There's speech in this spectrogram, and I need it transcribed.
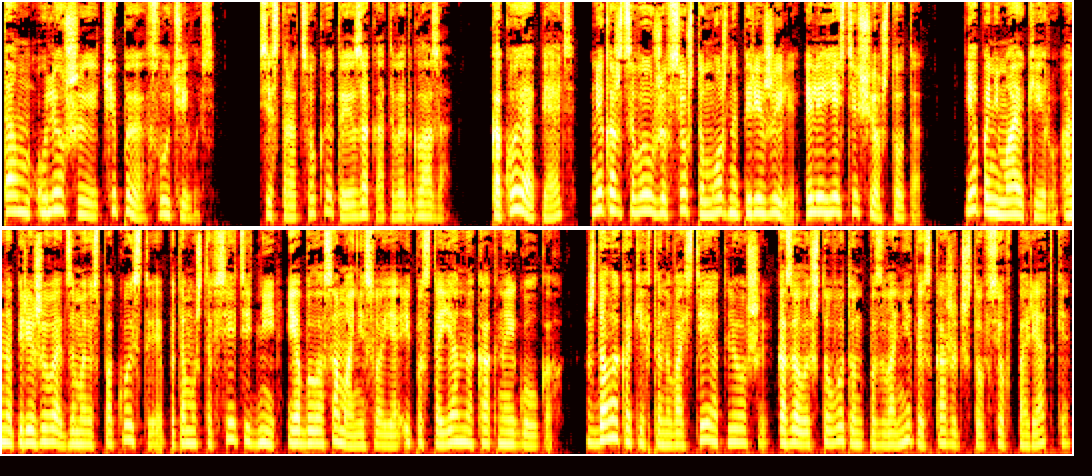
Там у Лёши ЧП случилось». Сестра цокает и закатывает глаза. «Какое опять? Мне кажется, вы уже все, что можно, пережили. Или есть еще что-то?» Я понимаю Киру, она переживает за мое спокойствие, потому что все эти дни я была сама не своя и постоянно как на иголках. Ждала каких-то новостей от Лёши. Казалось, что вот он позвонит и скажет, что все в порядке,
